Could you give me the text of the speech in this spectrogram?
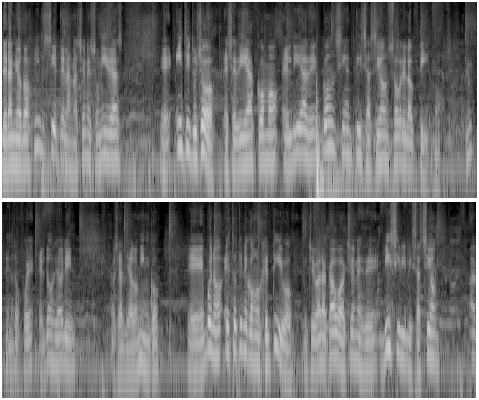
del año 2007, las Naciones Unidas eh, instituyó ese día como el Día de Concientización sobre el Autismo. ¿Mm? Esto fue el 2 de abril, o sea, el día domingo. Eh, bueno, esto tiene como objetivo llevar a cabo acciones de visibilización eh,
